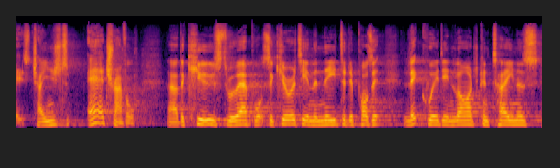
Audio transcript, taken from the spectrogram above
It's changed air travel. Uh, the queues through airport security and the need to deposit liquid in large containers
